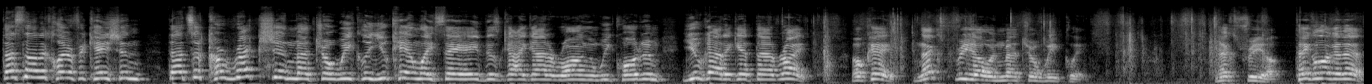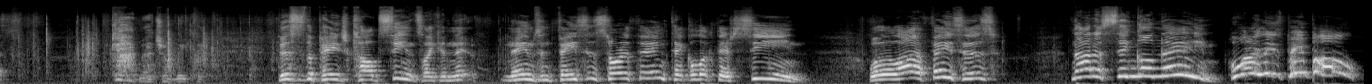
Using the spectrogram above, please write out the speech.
that's not a clarification. That's a correction, Metro Weekly. You can't like say, hey, this guy got it wrong and we quoted him. You got to get that right. Okay, next Frio in Metro Weekly. Next Frio. Take a look at this. God, Metro Weekly. This is the page called Scenes, like a na names and faces sort of thing. Take a look there. Scene. Well, a lot of faces, not a single name. Who are these people?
